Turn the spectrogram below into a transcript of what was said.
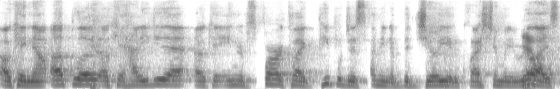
okay now upload okay how do you do that okay IngramSpark like people just i mean a bajillion question when you Yeah. realize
